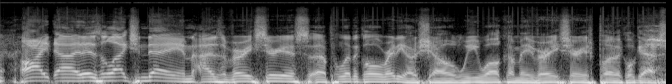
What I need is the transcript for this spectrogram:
All right. Uh, it is election day, and as a very serious uh, political radio show, we welcome a very serious political guest.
